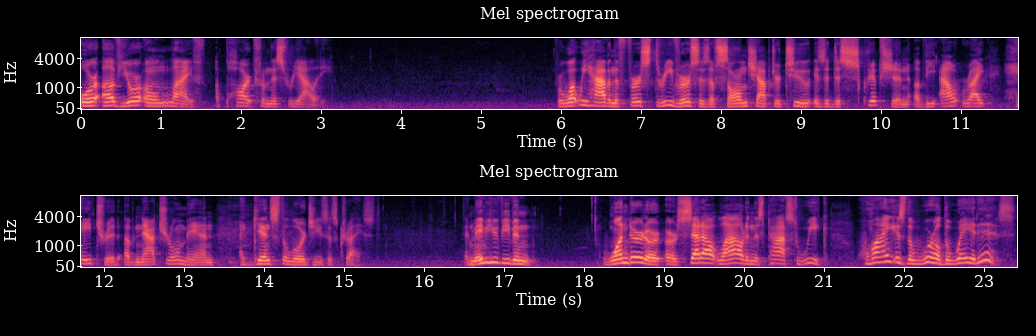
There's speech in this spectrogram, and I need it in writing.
or of your own life apart from this reality. For what we have in the first three verses of Psalm chapter 2 is a description of the outright hatred of natural man against the Lord Jesus Christ. And maybe you've even wondered or, or said out loud in this past week why is the world the way it is?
